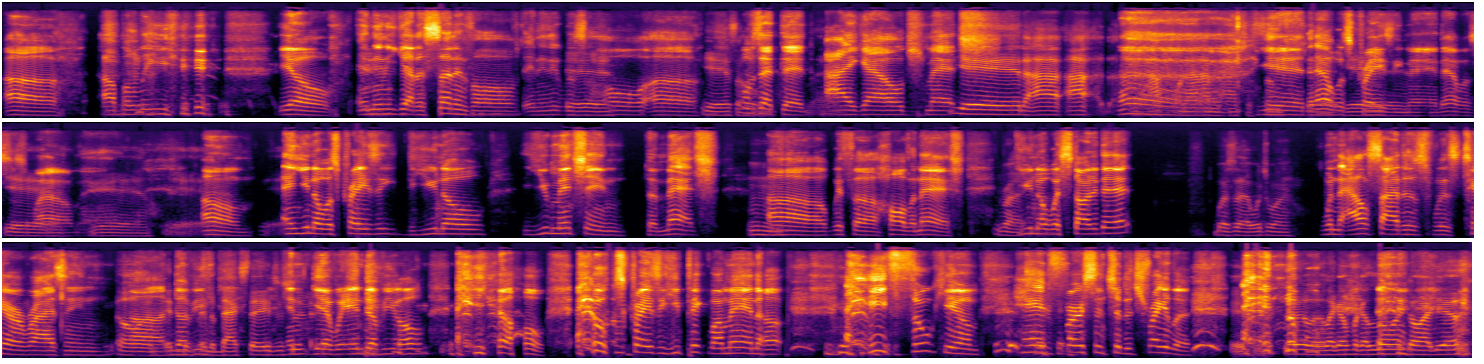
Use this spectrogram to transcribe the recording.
uh i believe yo and then he got a son involved and then it was Yeah. a whole uh yeah. What was that that man. eye gouge match Yeah, the eye, eye, the Uh, eye match yeah shit. that was Yeah, crazy man that was just Yeah, wild man Yeah, yeah. um and you know what's crazy do you know you mentioned the match Mhm. uh with uh hall and Nash right. Do you know what started that? What's that? Which one? When the outsiders was terrorizing Oh, uh, in, W the, in the backstage and yeah, with NWO. Yo, it was crazy. He picked my man up. He threw him head first into the trailer. It's a thriller, like a like a lawn dart, yeah.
